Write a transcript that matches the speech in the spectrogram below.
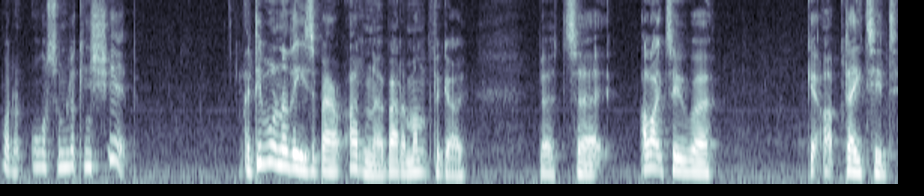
What an awesome looking ship. I did one of these about, I don't know, about a month ago. But uh, I like to uh, get updated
